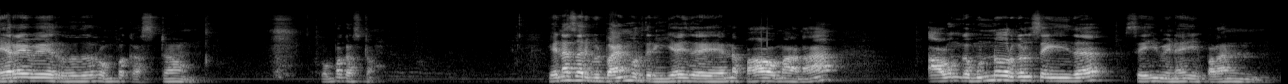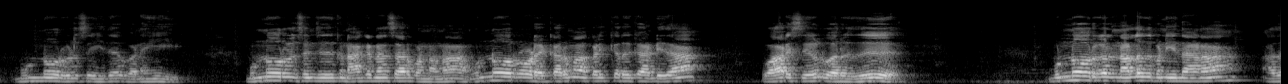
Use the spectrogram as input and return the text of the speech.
நிறைவேறுறது ரொம்ப கஷ்டம். ரொம்ப கஷ்டம். என்ன சார் இப்படி பயமுறுத்துறீங்க? இது என்ன பாவமானா அவங்க முன்னோர்கள் செய்த செய்வினை பலன் முன்னோர்கள் செய்த வினை. முன்னோர்கள் செஞ்சதுக்கு நாங்கள் என்ன சார் பண்ணோம்னா முன்னோர்களோட கருமா கழிக்கிறதுக்காண்டி தான் வாரிசுகள் வருது. முன்னோர்கள் நல்லது பண்ணியிருந்தாங்கன்னா அது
